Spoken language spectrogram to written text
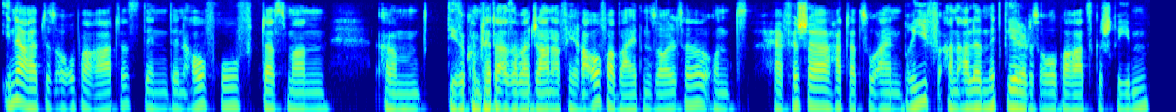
innerhalb des Europarates den, den Aufruf, dass man ähm, diese komplette Aserbaidschan-Affäre aufarbeiten sollte. Und Herr Fischer hat dazu einen Brief an alle Mitglieder des Europarats geschrieben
